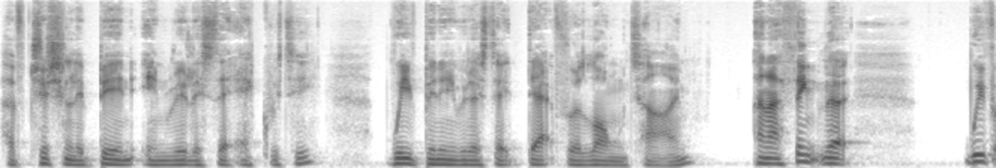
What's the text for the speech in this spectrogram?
have traditionally been in real estate equity. We've been in real estate debt for a long time. And I think that we've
